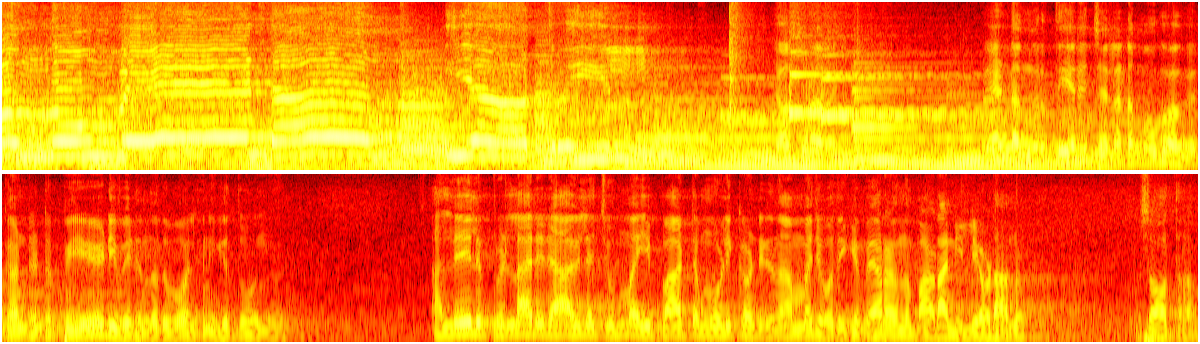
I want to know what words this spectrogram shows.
ഒന്നും വേണ്ട യാത്രയിൽ. വേണ്ട നിർത്തിയരെ. ചിലരുടെ മുഖമൊക്കെ കണ്ടിട്ട് പേടി വരുന്നത് പോലെ എനിക്ക് തോന്നുന്നു. അല്ലേലും പിള്ളേർ രാവിലെ ചുമ്മാ ഈ പാട്ട് മൂളിക്കൊണ്ടിരുന്ന അമ്മ ചോദിക്കും വേറെ ഒന്നും പാടാനില്ലയോടാന്ന് സ്വോത്രം.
